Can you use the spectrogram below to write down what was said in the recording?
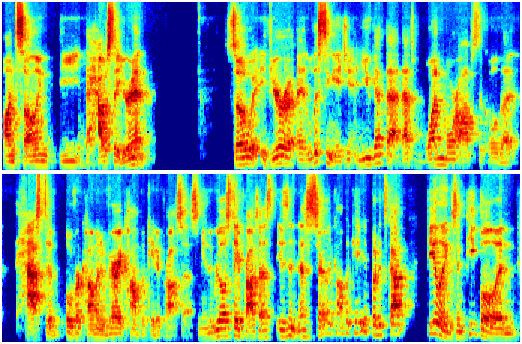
on selling the, the house that you're in. So if you're a listing agent and you get that, that's one more obstacle that has to overcome in a very complicated process. I mean, the real estate process isn't necessarily complicated, but it's got feelings and people, and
